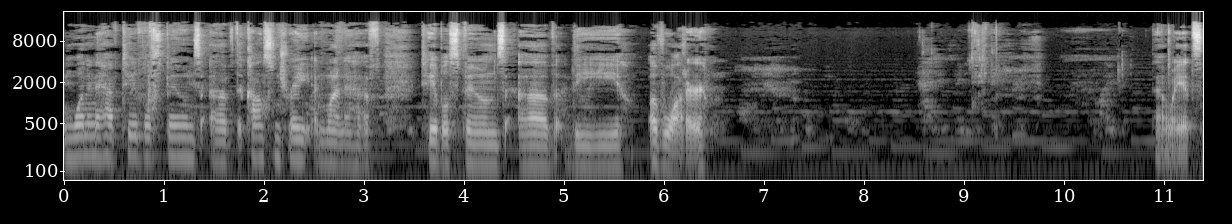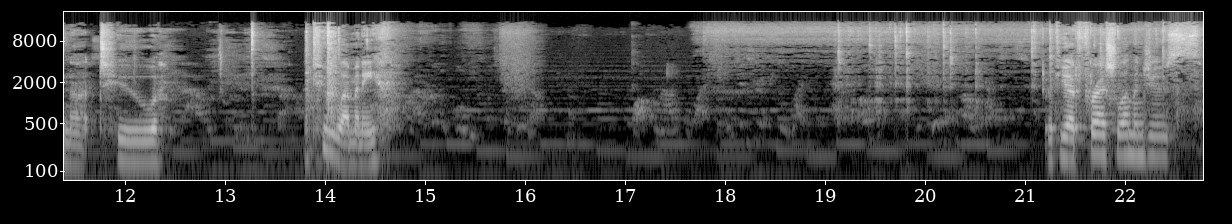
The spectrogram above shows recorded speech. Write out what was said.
one and a half tablespoons of the concentrate and one and a half tablespoons of the of water. That way it's not too too lemony. If you had fresh lemon juice,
